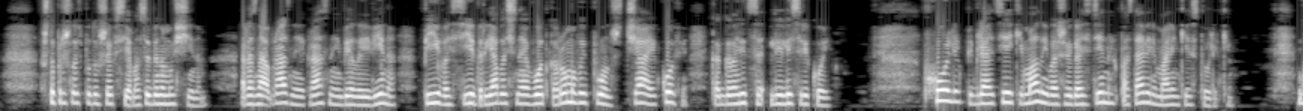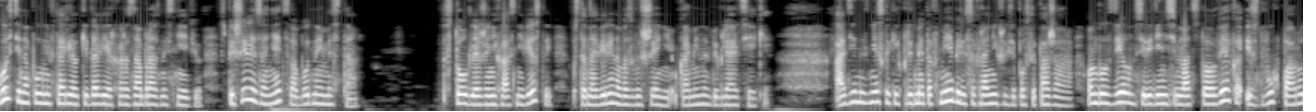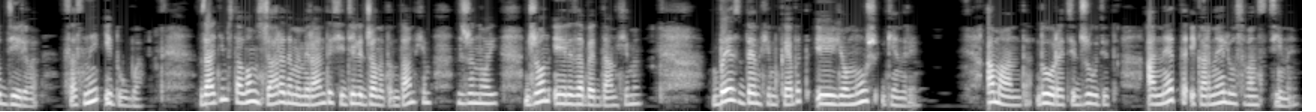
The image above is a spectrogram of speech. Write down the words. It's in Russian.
что пришлось по душе всем, особенно мужчинам. Разнообразные красные и белые вина, пиво, сидр, яблочная водка, ромовый пунш, чай кофе, как говорится, лились рекой. В холле, библиотеке, малой и большой гостиных поставили маленькие столики. Гости, наполнив тарелки до верха разнообразной снедью, спешили занять свободные места. Стол для жениха с невестой установили на возвышении у камина в библиотеке. Один из нескольких предметов мебели, сохранившихся после пожара, он был сделан в середине XVII века из двух пород дерева – сосны и дуба. За одним столом с Джаредом и Мирандой сидели Джонатан Данхем с женой, Джон и Элизабет Данхемы, Бесс Денхем Кэббет и ее муж Генри, Аманда, Дороти, Джудит, Анетта и Корнелиус Ванстины.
